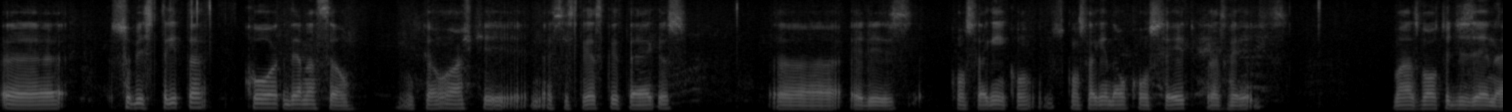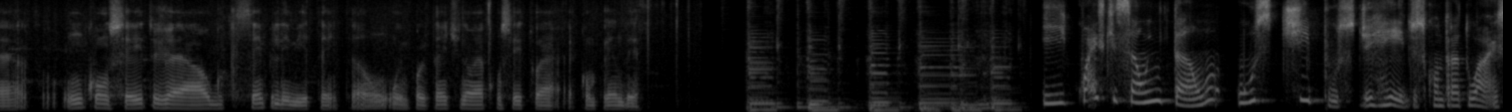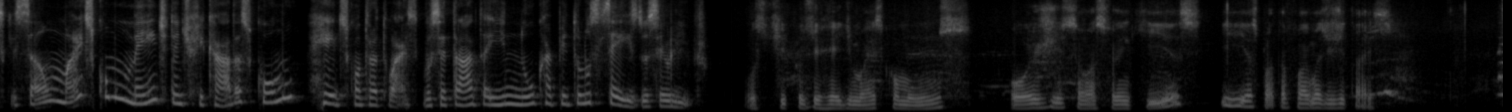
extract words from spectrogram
operar sob estrita coordenação. Então, eu acho que nesses três critérios uh, eles conseguem, conseguem dar um conceito para as redes, mas volto a dizer, né, um conceito já é algo que sempre limita, então o importante não é conceituar, é compreender. Quais que são então os tipos de redes contratuais que são mais comumente identificadas como redes contratuais, você trata aí no capítulo 6 do seu livro? Os tipos de rede mais comuns hoje são as franquias e as plataformas digitais.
